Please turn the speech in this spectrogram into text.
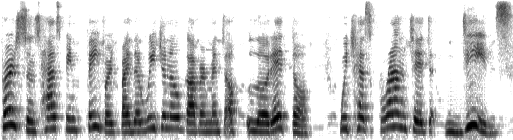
persons has been favored by the regional government of Loreto, which has granted deeds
